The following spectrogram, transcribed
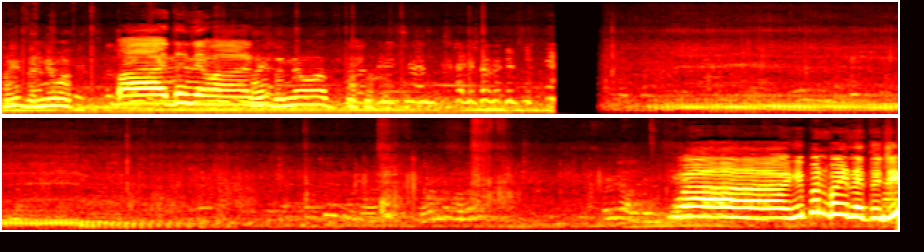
ताई धन्यवाद. बाय धन्यवाद. ताई धन्यवाद. वा ही पण बहीण आहे तुझी?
